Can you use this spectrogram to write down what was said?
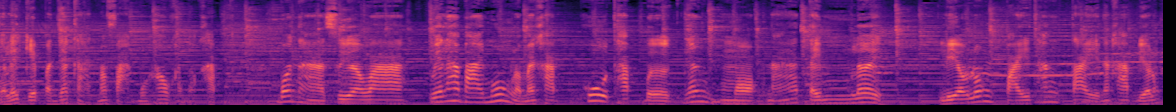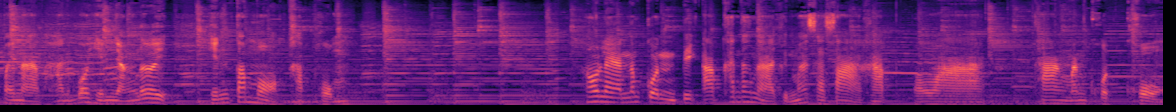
ก็เลยเก็บบรรยากาศมาฝากมูเฮ้ากันนะครับ บ่นาเสือว่า เวลาบ่ายโมงหรอไหมครับ ผู้ทับเบิกยังหมอกหนาเต็มเลยเลี้ยวลงไปทั้งไตนะครับเลี้ยวลงไปหนาผานบ่เห็นอย่างเลย เห็นแตะหมอกครับผมเฮาแลนด์น้ำกลปิกอัพขั้นทั้งหนาขึ้นมาซาซาครับ เพราะว่าทางมันขดโค้ง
